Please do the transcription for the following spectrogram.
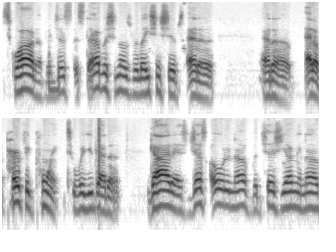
squad up and just establishing those relationships at a at a at a perfect point to where you got a guy that's just old enough but just young enough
